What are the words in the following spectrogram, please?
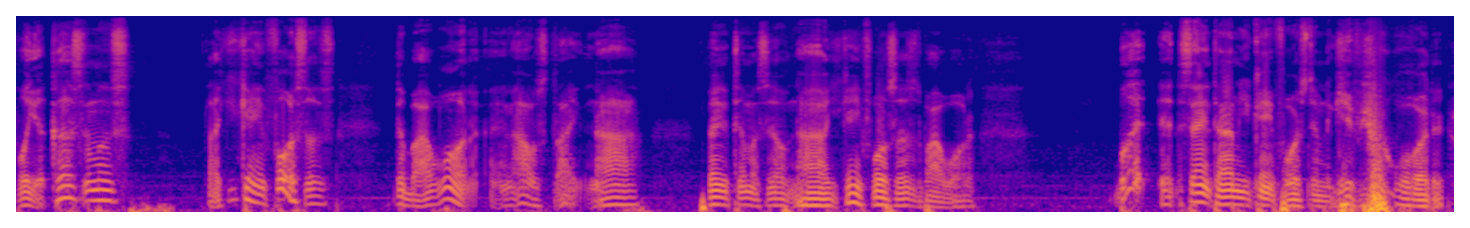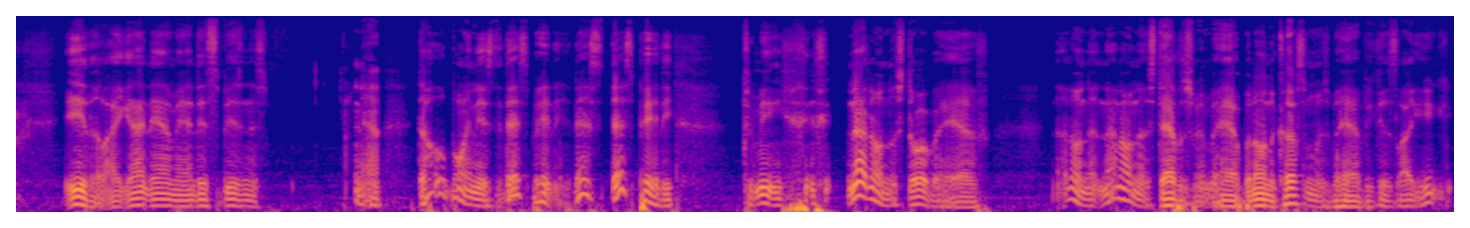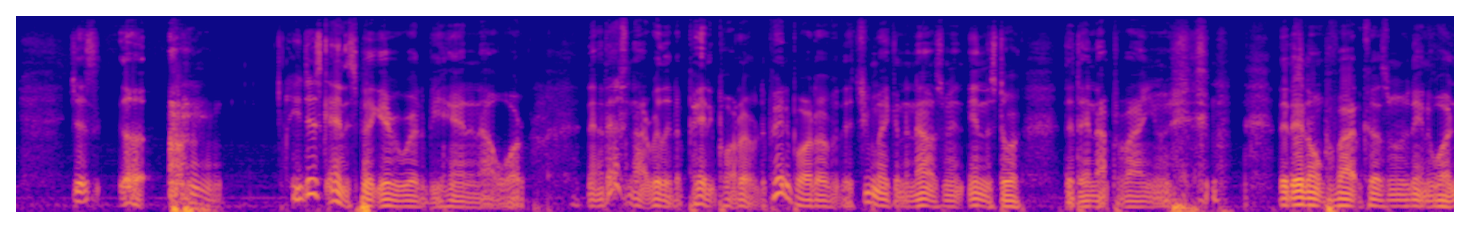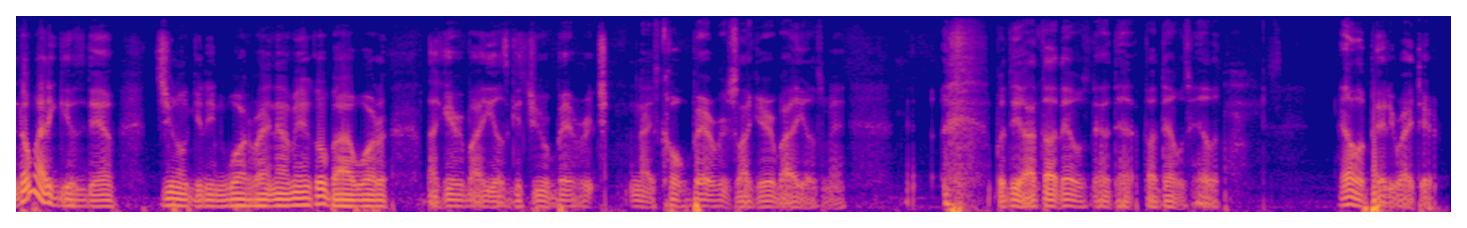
for your customers. Like you can't force us to buy water. And I was like, nah. Thinking to myself, nah, you can't force us to buy water. But at the same time, you can't force them to give you water either. Like, goddamn, man, this business. Now, the whole point is that that's petty. That's that's petty to me. not on the store behalf, not on the not on the establishment behalf, but on the customer's behalf. Because like you just uh, you just can't expect everywhere to be handing out water. Now that's not really the petty part of it. The petty part of it that you make an announcement in the store that they're not providing you that they don't provide the customer with any water. Nobody gives a damn that you don't get any water right now, man. Go buy water like everybody else. Get you a beverage, a nice cold beverage like everybody else, man. but yeah, I thought that was that, that I thought that was hella hella petty right there.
